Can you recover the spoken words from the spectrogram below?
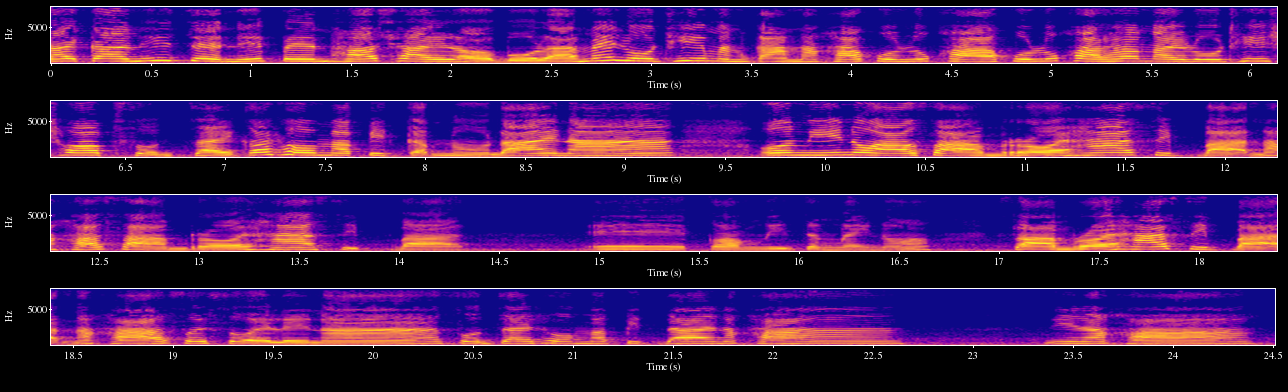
รายการที่เจ็ดนี้เป็นพระชัยหล่อโบราณไม่รู้ที่เหมือนกันนะคะ คุณลูกค้าคุณลูกค้าถ้าไม่รู้ที่ชอบสนใจก็โทรมาปิดกับหนูได้นะวันนี้หนูเอาสามร้อยห้าสิบบาทนะคะสามร้อยห้าสิบบาท เอ๊กล่องนี้จังไรเนาะสามร้อยห้าสิบบาทนะคะ สวยๆเลยนะ สนใจโทรมาปิดได้นะคะ นี่นะคะ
